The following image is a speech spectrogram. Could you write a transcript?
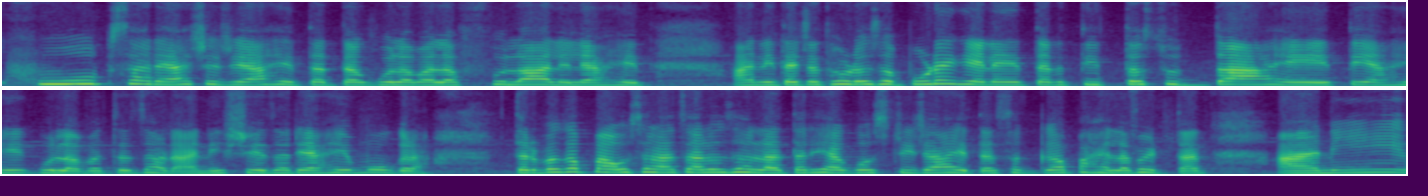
खूप सारे असे जे आहेत तर त्या गुलाबाला फुलं आलेले आहेत. आणि त्याच्या थोडंसं पुढे गेले तर तिथंसुद्धा आहे ते आहे गुलाबाचं झाड आणि शेजारी आहे मोगरा. तर बघा पावसाळा चालू झाला तर ह्या गोष्टी ज्या आहेत त्या सगळ्या पाहायला भेटतात. आणि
